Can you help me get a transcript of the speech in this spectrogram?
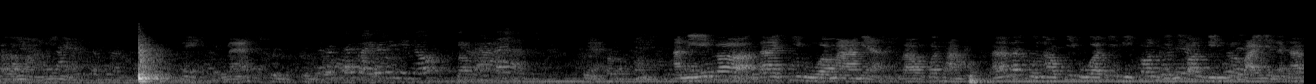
กระมังนี่ไงนี่เห็นไหม ใช้ไม้ก็ได้ยินเนาะ เนี่ยอันนี้ ก็ได้ขี้วัวมาเนี่ย เราก็ทำอันนั้นถ้าคุณเอาขี้วัวที่มีก้อนหินก้อนดินเข้าไปเนี่ยนะครับ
